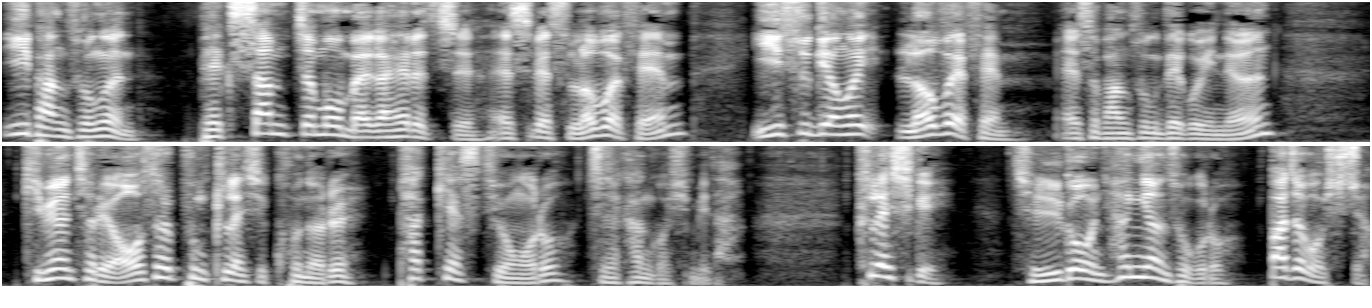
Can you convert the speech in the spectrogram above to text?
이 방송은 103.5MHz SBS 러브 FM, 이수경의 러브 FM에서 방송되고 있는 김현철의 어설픈 클래식 코너를 팟캐스트용으로 제작한 것입니다. 클래식의 즐거운 향연 속으로 빠져보시죠.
